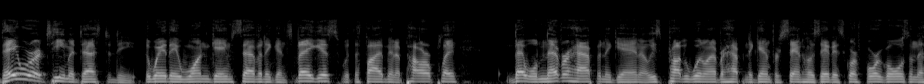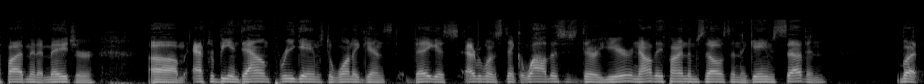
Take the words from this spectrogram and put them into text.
they were a team of destiny. The way they won Game Seven against Vegas with the five minute power play. That will never happen again. At least probably won't ever happen again for San Jose. They scored four goals in that five minute major. Um, after being down three games to one against Vegas, everyone's thinking, "Wow, this is their year." Now they find themselves in a game seven. But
